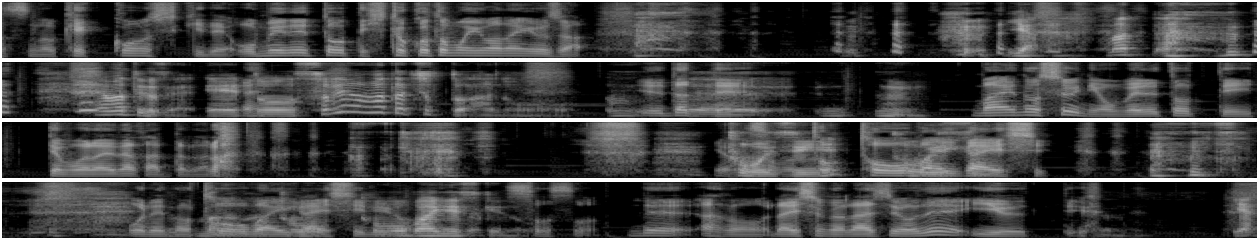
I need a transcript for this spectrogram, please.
末の結婚式でおめでとうって一言も言わないよ、じゃあ。いや、待って、いや、待ってください。えっ、と、それはまたちょっと、あの、うんえだって、えーうん。前の週におめでとうって言ってもらえなかったから。当日にね？当倍返し。俺の当倍返しまあ当当倍ですけどそうそう。で、あの、来週のラジオで言うっていう。いや、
